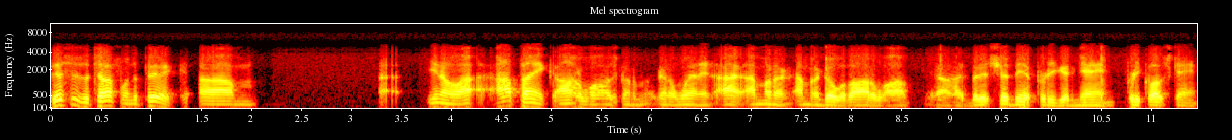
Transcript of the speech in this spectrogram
This is a tough one to pick. Um, you know, I, I think Ottawa is going to going to win it. I, I'm going to I'm going to go with Ottawa, uh, but it should be a pretty good game, pretty close game.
